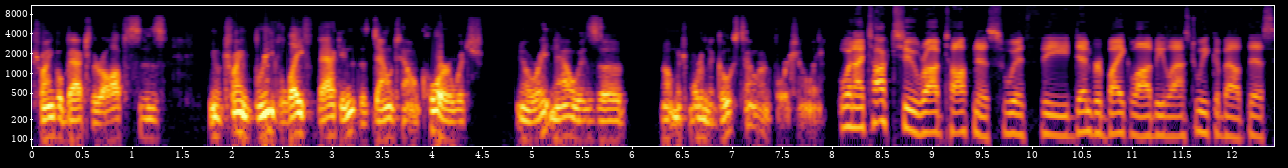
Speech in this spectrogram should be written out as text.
try and go back to their offices. You know, try and breathe life back into this downtown core, which you know right now is uh, not much more than a ghost town, unfortunately. When I talked to Rob Toftness with the Denver Bike Lobby last week about this,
